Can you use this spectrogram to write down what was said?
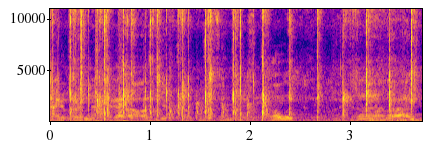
ఆయన కూడా మినిస్టర్గా రావాలని చెప్పి కోరుకుంటున్నాం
